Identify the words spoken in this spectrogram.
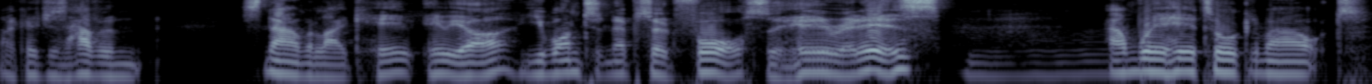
Like I just haven't. So now we're like, here, here we are. You wanted an episode four, so here it is. Mm-hmm. And we're here talking about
